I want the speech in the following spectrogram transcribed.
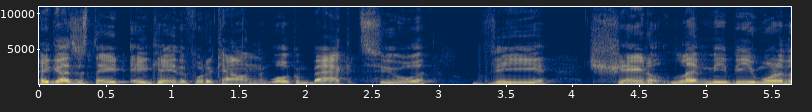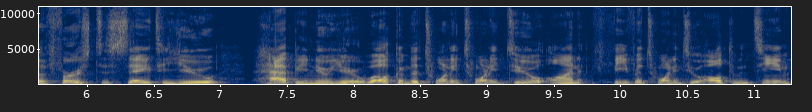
Hey guys, it's Nate, aka The FUT Accountant. Welcome back to the channel. Let me be one of the first to say to you, Happy New Year. Welcome to 2022 on FIFA 22 Ultimate Team.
